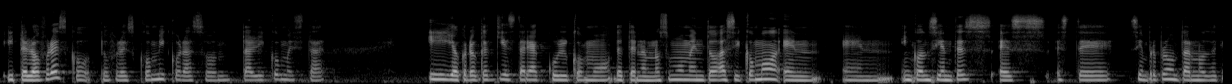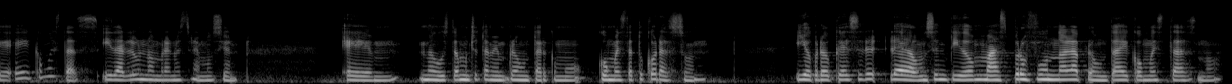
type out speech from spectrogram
y te lo ofrezco, te ofrezco mi corazón tal y como está. Y yo creo que aquí estaría cool como detenernos un momento, así como en, en inconscientes es este, siempre preguntarnos de que, hey, ¿cómo estás? Y darle un nombre a nuestra emoción. Em, me gusta mucho también preguntar como, ¿cómo está tu corazón? Y yo creo que ese le da un sentido más profundo a la pregunta de cómo estás, ¿no?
